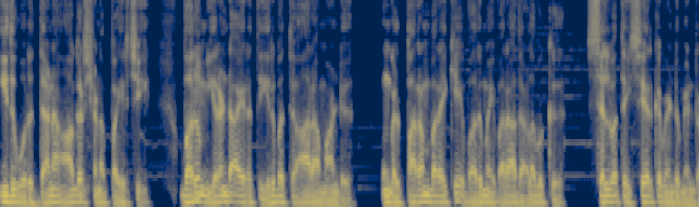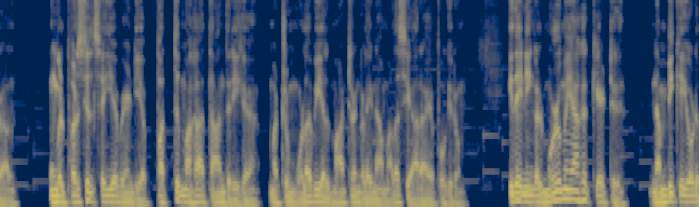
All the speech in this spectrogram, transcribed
இது ஒரு தன ஆகர்ஷண பயிற்சி. வரும் இரண்டாயிரத்து இருபத்தி ஆறாம் ஆண்டு உங்கள் பரம்பரைக்கே வறுமை வராத அளவுக்கு செல்வத்தை சேர்க்க வேண்டும் என்றால் உங்கள் பரிசில் செய்ய வேண்டிய பத்து மகா தாந்திரிக மற்றும் உளவியல் மாற்றங்களை நாம் அலசி ஆராயப் போகிறோம். இதை நீங்கள் முழுமையாக கேட்டு நம்பிக்கையோடு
